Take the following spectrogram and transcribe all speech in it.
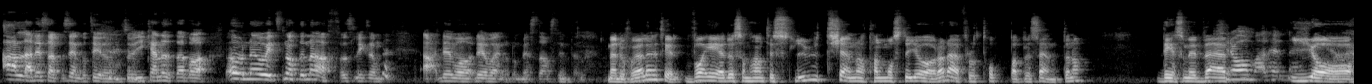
alla dessa presenter till honom. Så gick han ut där bara Oh no, it's not enough. Och så liksom, ja, det, var, det var en av de bästa avsnitten. Men då får jag lägga till. Vad är det som han till slut känner att han måste göra där för att toppa presenterna? Det som är värt... Kramar henne. Ja,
